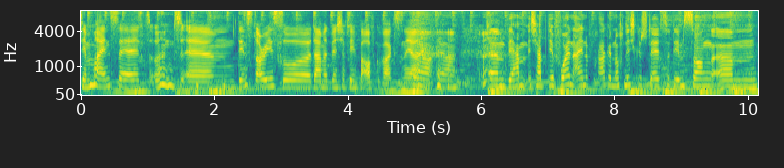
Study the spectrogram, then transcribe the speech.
dem Mindset und ähm, den Stories so, damit bin ich auf jeden Fall aufgewachsen, ja. ja, ja. ähm, wir haben, ich habe dir vorhin eine Frage noch nicht gestellt zu dem Song ähm,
